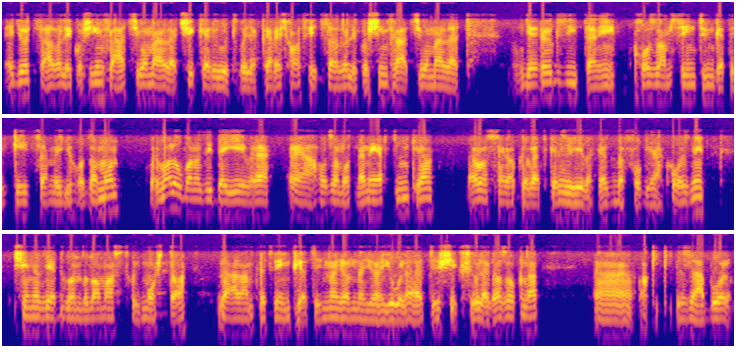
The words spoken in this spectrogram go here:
egy 5 százalékos infláció mellett sikerült, vagy akár egy 6-7 százalékos infláció mellett ugye rögzíteni a hozamszintünket egy kétszemvégyű hozamon, akkor valóban az idei évre reál hozamot nem értünk el, de valószínűleg a következő éveket be fogják hozni, és én azért gondolom azt, hogy most az államkötvénypiac egy nagyon-nagyon jó lehetőség, főleg azoknak, akik igazából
